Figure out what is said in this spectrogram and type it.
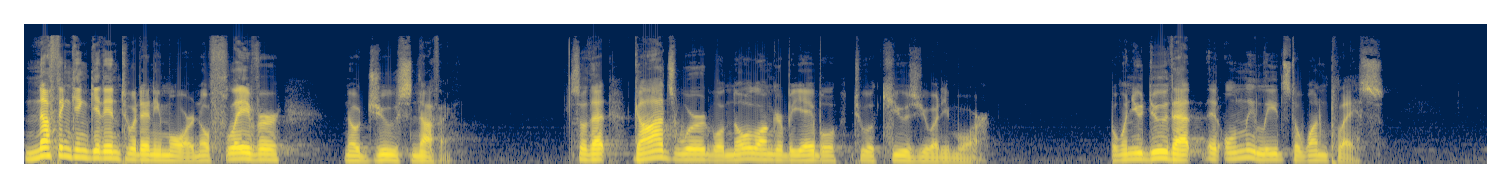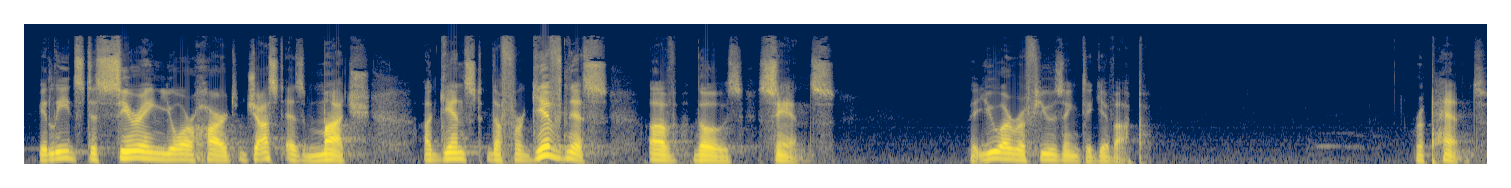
nothing can get into it anymore no flavor, no juice, nothing. So that God's word will no longer be able to accuse you anymore. But when you do that, it only leads to one place. It leads to searing your heart just as much against the forgiveness of those sins that you are refusing to give up. Repent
